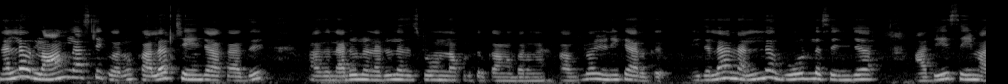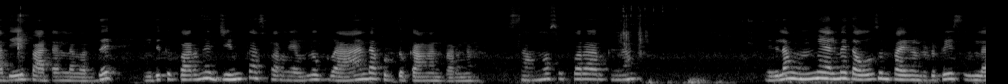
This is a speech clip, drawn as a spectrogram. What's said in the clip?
நல்ல ஒரு லாங் லாஸ்டிக் வரும். கலர் சேஞ்ச் ஆகாது. அது நடுவில் நடுவில் அந்த ஸ்டோன்லாம் கொடுத்துருக்காங்க பாருங்கள் அவ்வளோ யூனிக்காக இருக்குது இதெல்லாம் நல்ல கோல்டில் செஞ்சால் அதே சேம் அதே பேட்டர்னில் வருது. இதுக்கு பாருங்கள் ஜிம்காஸ் பாருங்கள் எவ்வளோ கிராண்டாக கொடுத்துருக்காங்கன்னு பாருங்கள் செம்ம சூப்பராக இருக்குங்க. இதெல்லாம் உண்மையாலுமே தௌசண்ட் ஃபைவ் ஹண்ட்ரட் ருபீஸ் உள்ள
